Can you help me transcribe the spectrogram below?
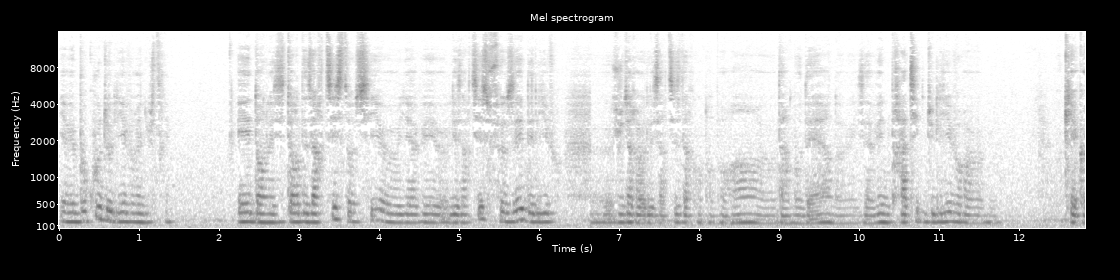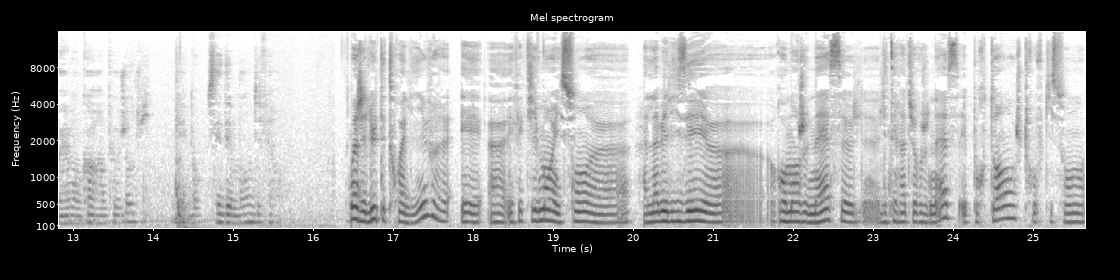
il y avait beaucoup de livres illustrés. Et dans les histoires des artistes aussi, il y avait, les artistes faisaient des livres. je veux dire, les artistes d'art contemporain, d'art moderne, ils avaient une pratique du livre qui est quand même encore un peu aujourd'hui. Mais bon, c'est des mondes différents. Moi, j'ai lu tes trois livres et euh, effectivement, ils sont euh, labellisés euh, roman jeunesse, littérature jeunesse, et pourtant, je trouve qu'ils sont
